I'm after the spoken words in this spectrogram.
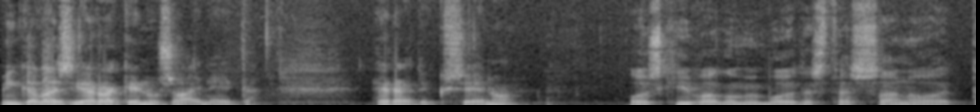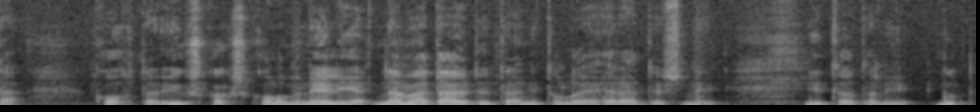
Minkälaisia rakennusaineita herätykseen on? Olisi kiva, kun me voitaisiin tässä sanoa, että kohta 1, 2, 3, 4, nämä täytetään, niin tulee herätys, niin, niin, tota, niin mutta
